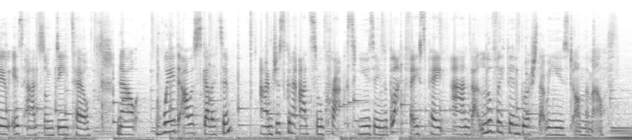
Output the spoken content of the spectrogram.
Do is add some detail. Now, with our skeleton, I'm just gonna add some cracks using the black face paint and that lovely thin brush that we used on the mouth.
